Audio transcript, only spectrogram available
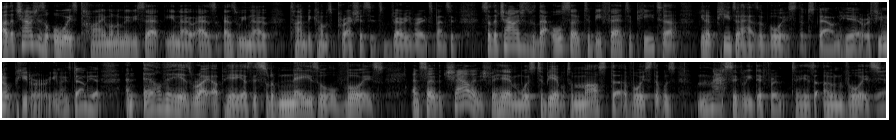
Uh, the challenges are always time on a movie set. You know, as as we know, time becomes precious. It's very very expensive. So the challenges with that. Also, to be fair to Peter, you know, Peter has a voice that's down here. If you know Peter, you know, he's down here, and Hervé is right up here. He has this sort of nasal voice. And so the challenge for him was to be able to master a voice that was massively different to his own voice. Yeah.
